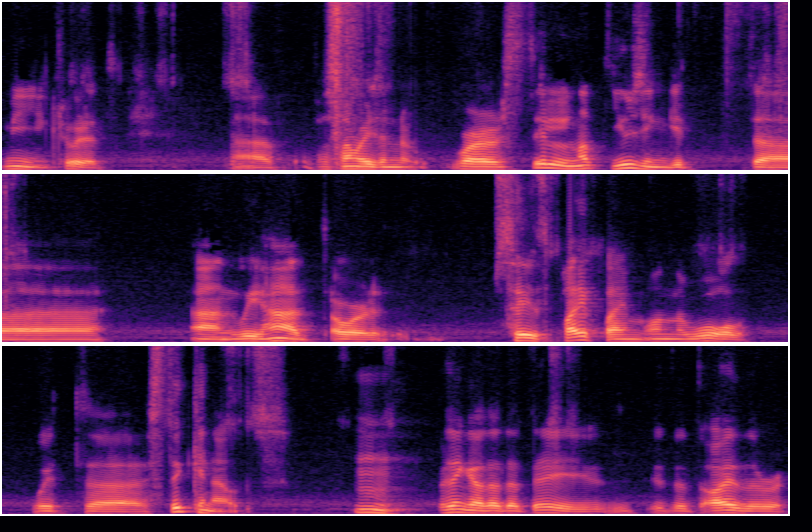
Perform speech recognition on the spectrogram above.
me included, uh, for some reason were still not using it, uh, and we had our sales pipeline on the wall with uh, sticky notes. Mm. I think that, that they that either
